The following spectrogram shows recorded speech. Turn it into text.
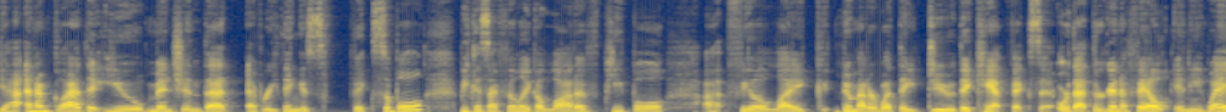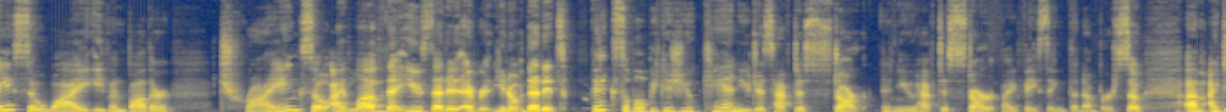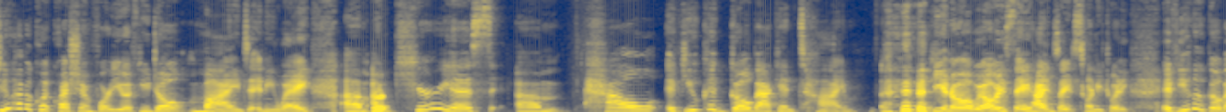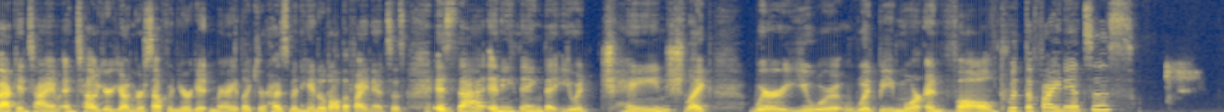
yeah and i'm glad that you mentioned that everything is fixable because i feel like a lot of people uh, feel like no matter what they do, they can't fix it or that they're going to fail anyway. So why even bother trying? So I love that you said it every, you know, that it's fixable because you can. You just have to start and you have to start by facing the numbers. So um, I do have a quick question for you, if you don't mind anyway. Um, sure. I'm curious um, how, if you could go back in time you know, we always say hindsight's 2020. If you could go back in time and tell your younger self when you're getting married, like your husband handled all the finances, is that anything that you would change? Like where you were would be more involved with the finances?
